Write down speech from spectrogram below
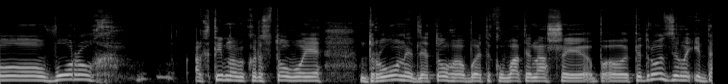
ворог. Активно використовує дрони для того, аби атакувати наші е, підрозділи і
